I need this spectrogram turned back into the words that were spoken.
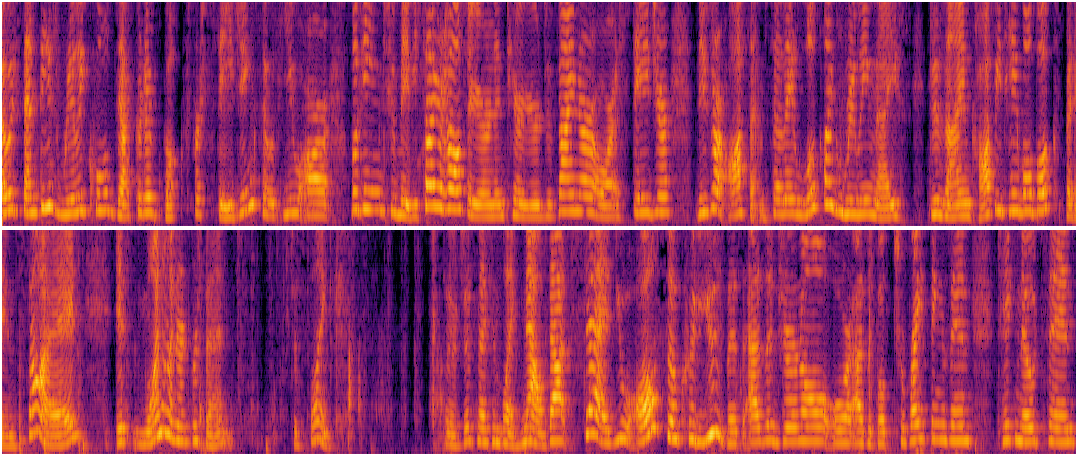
I was sent these really cool decorative books for staging. So if you are looking to maybe sell your house or you're an interior designer or a stager, these are awesome. So they look like really nice design coffee table books, but inside it's 100% just blank. So just nice and blank. Now that said, you also could use this as a journal or as a book to write things in, take notes in.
